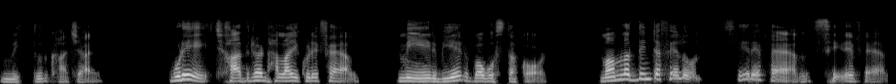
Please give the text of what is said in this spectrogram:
মৃত্যুর খাঁচায়। পড়ে ছাদরা ঢালাই করে ফেল। মেয়ের বিয়ের ব্যবস্থা কর। মামলার দিনটা ফেলুন। সেরে ফেল সেরে ফেল।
